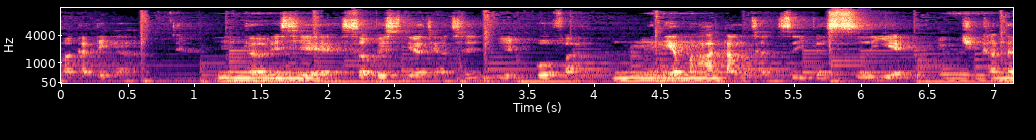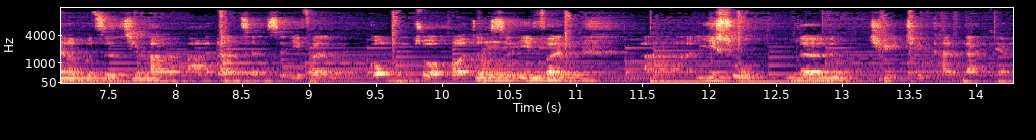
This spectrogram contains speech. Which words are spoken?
marketing 啊，你的一些 service 你要怎样去 improve 啊，嗯。你要把它当成是一个事业嗯。去看待，而不是去把把它当成是一份工作或者是一份呃艺术的嗯。去去看待这样。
